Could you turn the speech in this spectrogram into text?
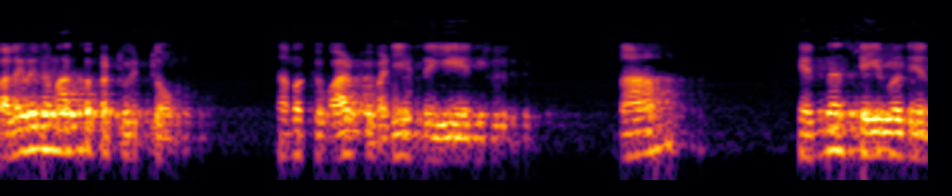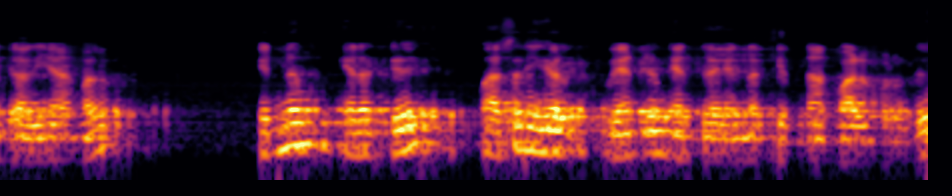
பலவீனமாக்கப்பட்டு விட்டோம். நமக்கு வாழ்க்கை வழியில்லையே என்று நாம் என்ன செய்வது என்று அறியாமல் இன்னும் எனக்கு வசதிகள் வேண்டும் என்ற எண்ணத்தில் நான் வாழும் பொழுது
